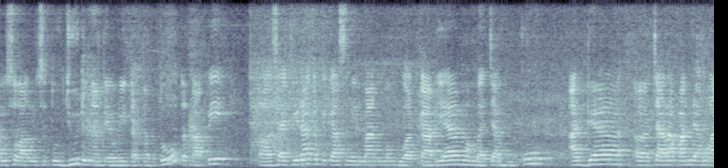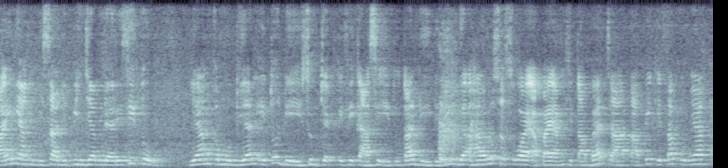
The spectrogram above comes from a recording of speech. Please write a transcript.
harus selalu setuju dengan teori tertentu tetapi uh, saya kira ketika seniman membuat karya membaca buku ada uh, cara pandang lain yang bisa dipinjam dari situ yang kemudian itu disubjektifikasi itu tadi jadi nggak harus sesuai apa yang kita baca tapi kita punya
